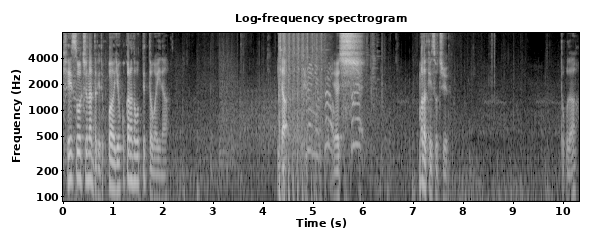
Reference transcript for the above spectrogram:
軽装中なんだけど、ここは横から登ってった方がいいな。いた。よし。まだ軽装中。どこだ？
